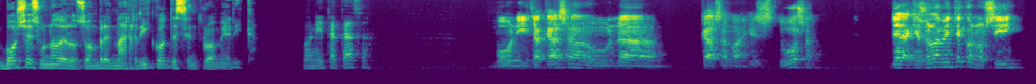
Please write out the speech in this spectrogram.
Bosch es uno de los hombres más ricos de Centroamérica. Bonita casa bonita casa, una casa majestuosa, de la que solamente conocí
